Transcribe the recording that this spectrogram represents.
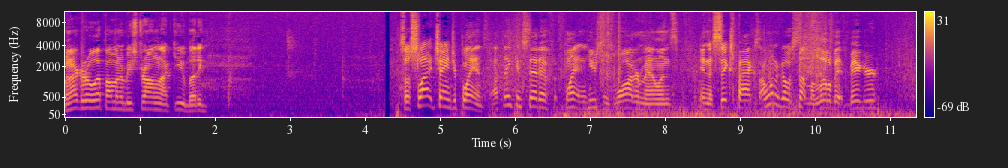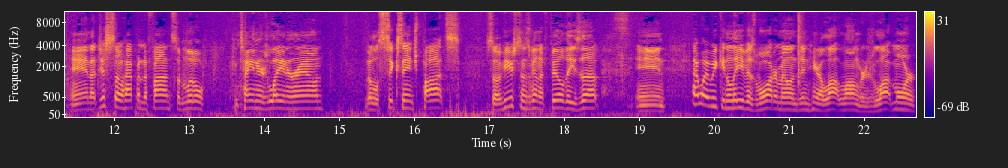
When I grow up, I'm going to be strong like you, buddy. So slight change of plans. I think instead of planting Houston's watermelons in the six packs, I want to go with something a little bit bigger. And I just so happened to find some little containers laying around, little six inch pots. So Houston's going to fill these up and that way we can leave his watermelons in here a lot longer. There's a lot more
